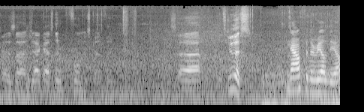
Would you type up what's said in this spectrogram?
Because uh, Jackass never performed this kind of thing. So, uh, let's do this. Now for the real deal.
